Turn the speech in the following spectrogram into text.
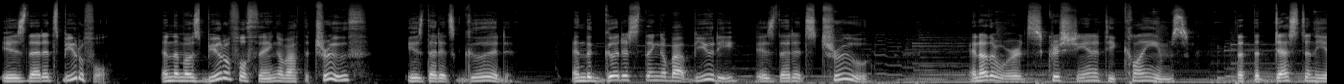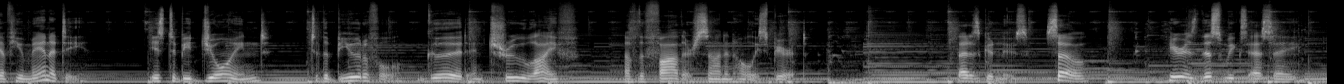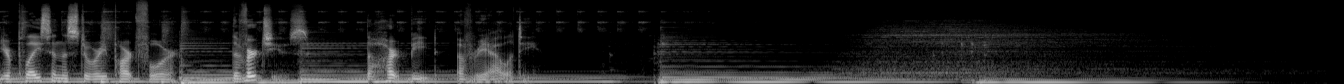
is that it's beautiful. And the most beautiful thing about the truth is that it's good. And the goodest thing about beauty is that it's true. In other words, Christianity claims that the destiny of humanity is to be joined to the beautiful, good, and true life of the Father, Son, and Holy Spirit. That is good news. So, here is this week's essay Your Place in the Story, Part 4 The Virtues, the Heartbeat of Reality.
